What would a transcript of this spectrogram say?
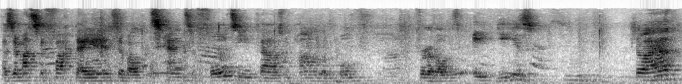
As a matter of fact, I earned about ten to £14,000 a month for about eight years. So I had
